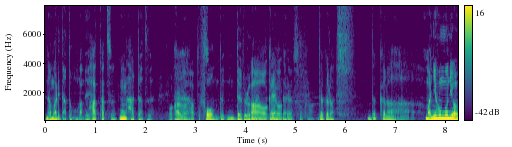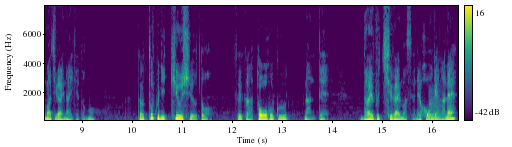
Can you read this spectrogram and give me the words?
鉛だと思うんで。あ発達？うん、発達。フォームでデベロップメント、ね。だから、だから、まあ、日本語には間違いないけども、特に九州と、それから東北なんて、だいぶ違いますよね、方言がね。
